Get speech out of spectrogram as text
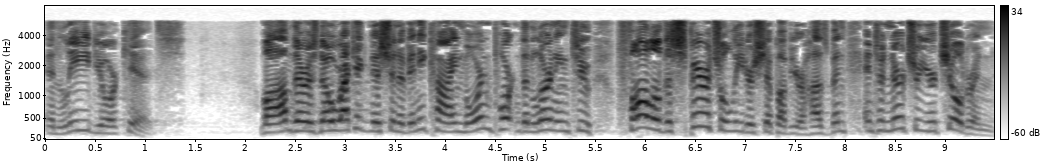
and lead your kids. Mom, there is no recognition of any kind more important than learning to follow the spiritual leadership of your husband and to nurture your children.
